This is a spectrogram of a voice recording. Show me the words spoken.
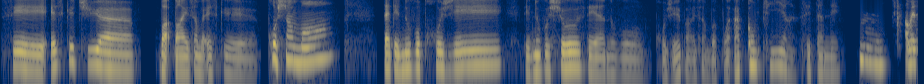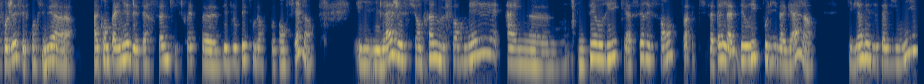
C'est est-ce que tu as, bah, par exemple, est-ce que prochainement, tu as des nouveaux projets, des nouvelles choses, des nouveaux projets, par exemple, pour accomplir cette année? Mmh. Alors, mes projets, c'est de continuer à accompagner des personnes qui souhaitent euh, développer tout leur potentiel. Et là, je suis en train de me former à une, une théorie qui est assez récente, qui s'appelle la théorie polyvagale, qui vient des États-Unis,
